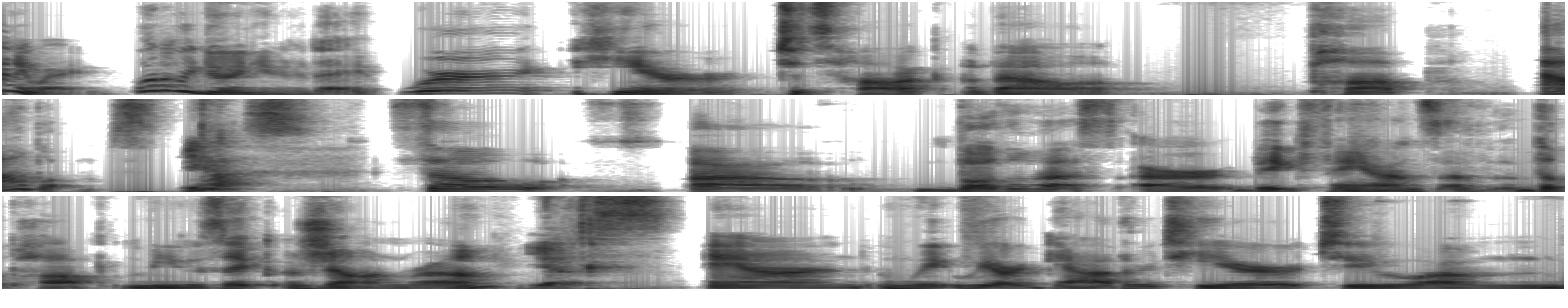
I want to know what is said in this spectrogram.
anyway, what are we doing here today? We're here to talk about pop albums. Yes. So, uh, both of us are big fans of the pop music genre, Yes. and we, we are gathered here to um,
